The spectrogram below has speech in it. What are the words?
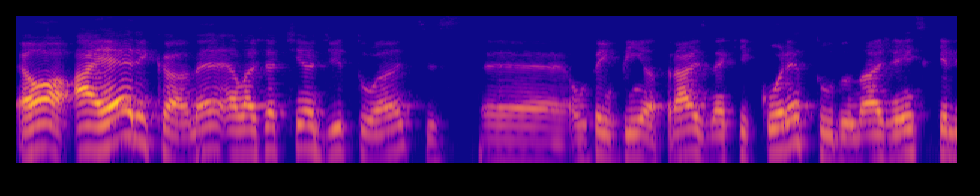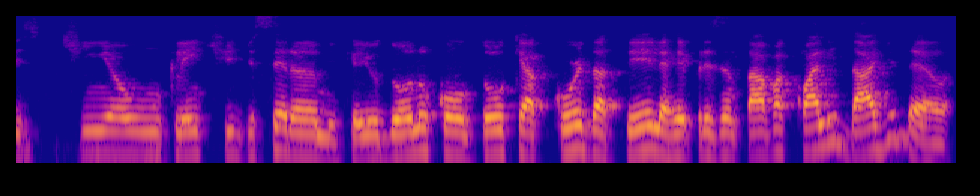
É, ó, a Érica, né, ela já tinha dito antes, é, um tempinho atrás, né, que cor é tudo. Na agência que eles tinham um cliente de cerâmica e o dono contou que a cor da telha representava a qualidade dela.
